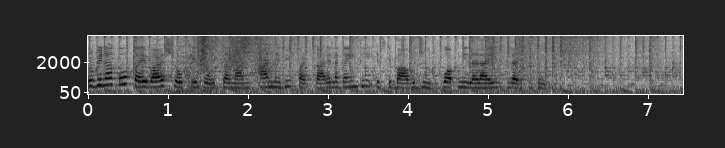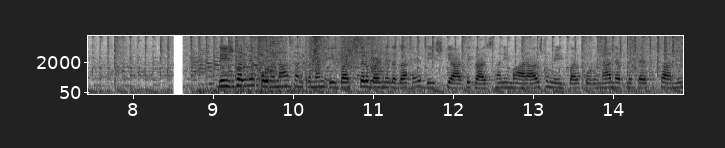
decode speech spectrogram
रुबीना को कई बार शो के होस्ट सलमान खान ने भी फटकारें लगाई थी। इसके बावजूद वो अपनी लड़ाई लड़ती गई देश भर में कोरोना संक्रमण एक बार फिर बढ़ने लगा है। देश की आर्थिक राजधानी महाराष्ट्र में एक बार कोरोना ने अपने सारने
